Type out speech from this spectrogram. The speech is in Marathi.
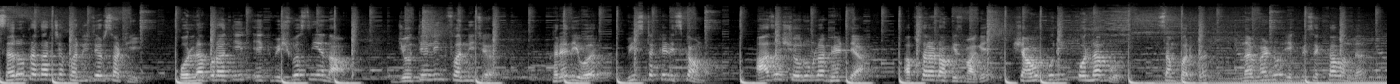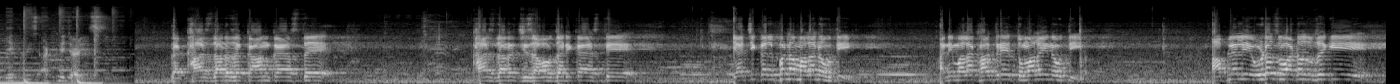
सर्व प्रकारच्या फर्निचरसाठी कोल्हापुरातील एक विश्वसनीय नाव ज्योतिर्लिंग फर्निचर. खरेदीवर वीस टक्के डिस्काउंट आजच शोरूमला भेट द्या. अप्सरा टॉकीज मागे शाहूपुरी कोल्हापूर. संपर्क नव्याण्णव एकवीस एक्कावन्न एकवीस अठ्ठेचाळीस. त्या खासदाराचं काम काय असते? खासदाराची जबाबदारी काय असते? याची कल्पना मला नव्हती. आणि मला खात्री आहे तुम्हालाही नव्हती. आपल्याला एवढंच वाटत होतं की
